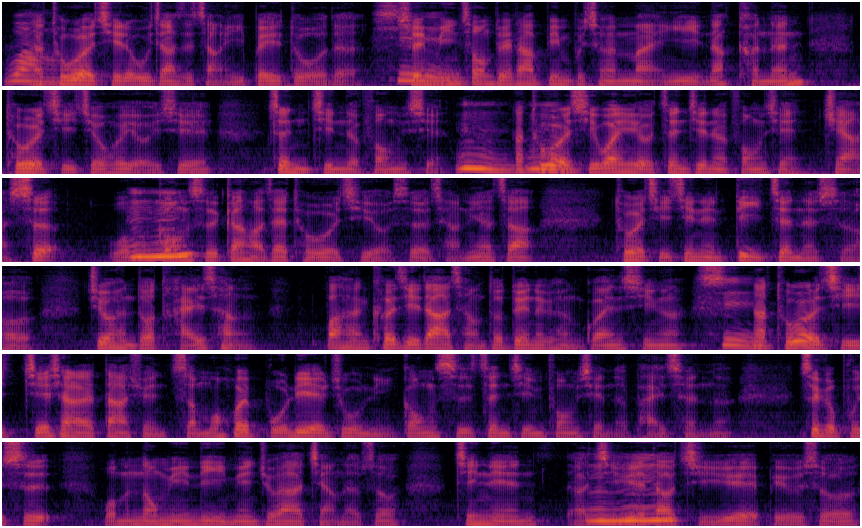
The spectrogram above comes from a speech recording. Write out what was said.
那土耳其的物价是涨一倍多的，所以民众对它并不是很满意。那可能土耳其就会有一些震惊的风险。嗯，那土耳其万一有震惊的风险，假设我们公司刚好在土耳其有设厂，你要知道，土耳其今年地震的时候，就有很多台厂。包含科技大厂都对那个很关心啊。是。那土耳其接下来大选怎么会不列入你公司震惊风险的排程呢？这个不是我们农民历里面就要讲的，说今年呃几月到几月，嗯、比如说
